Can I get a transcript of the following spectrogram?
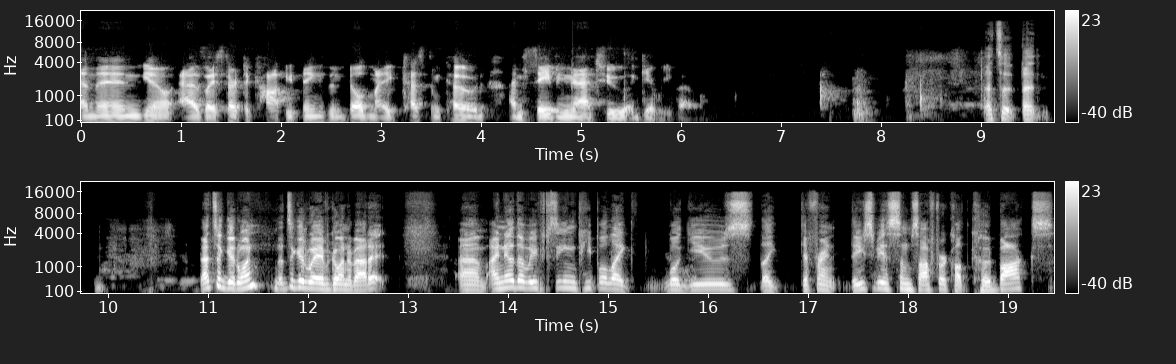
and then you know as I start to copy things and build my custom code, I'm saving that to a Git repo. That's a that that's a good one. That's a good way of going about it. Um, I know that we've seen people like will use like different. There used to be some software called CodeBox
